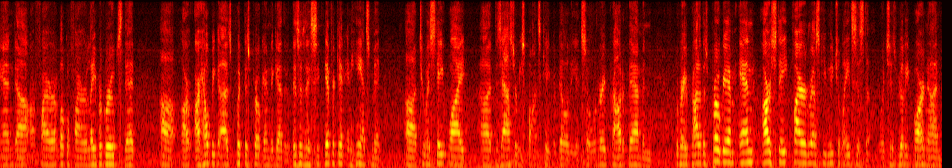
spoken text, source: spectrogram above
and uh, our fire, local fire labor groups that uh, are, are helping us put this program together. This is a significant enhancement uh, to a statewide uh, disaster response capability, and so we're very proud of them, and we're very proud of this program and our state fire and rescue mutual aid system, which is really bar none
